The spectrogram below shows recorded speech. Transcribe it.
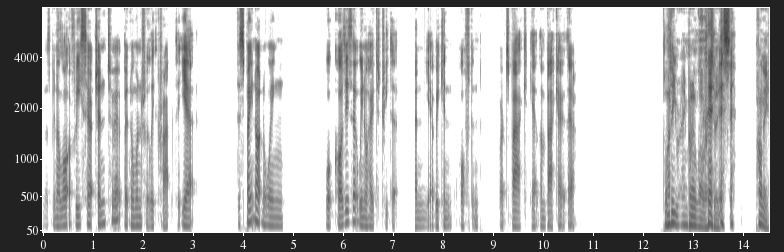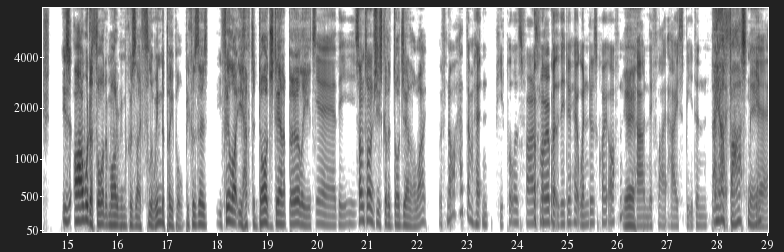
There's been a lot of research into it, but no one's really cracked it yet. Despite not knowing what causes it, we know how to treat it. And yeah, we can often birds back, get them back out there. Bloody rainbow lorikeets. Punish. Is I would have thought it might have been because they flew into people because there's you feel like you have to dodge down at Burleigh. It's yeah, the sometimes you just got to dodge out of the way. We've not had them hitting people as far as I'm aware, but they do hit windows quite often. Yeah. uh, and they fly at high speed and They are uh, fast, man. Yeah,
